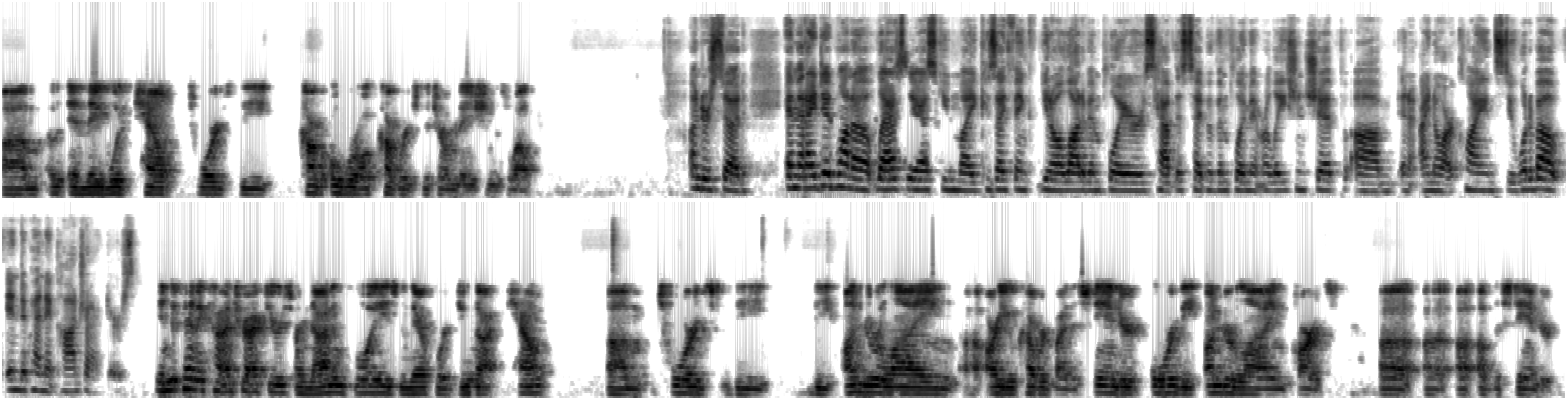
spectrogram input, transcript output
um, and they would count towards the cover, overall coverage determination as well. Understood. And then I did want to lastly ask you, Mike, because I think you know a lot of employers have this type of employment relationship, um, and I know our clients do. What about independent contractors? Independent contractors are not employees and therefore do not count um, towards the the underlying uh, are you covered by the standard or the underlying parts uh, uh, uh, of the standard.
